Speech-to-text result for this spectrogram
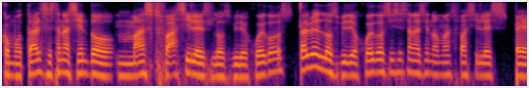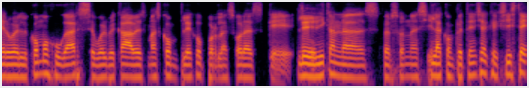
como tal se están haciendo más fáciles los videojuegos. Tal vez los videojuegos sí se están haciendo más fáciles, pero el cómo jugar se vuelve cada vez más complejo por las horas que le dedican las personas y la competencia que existe.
